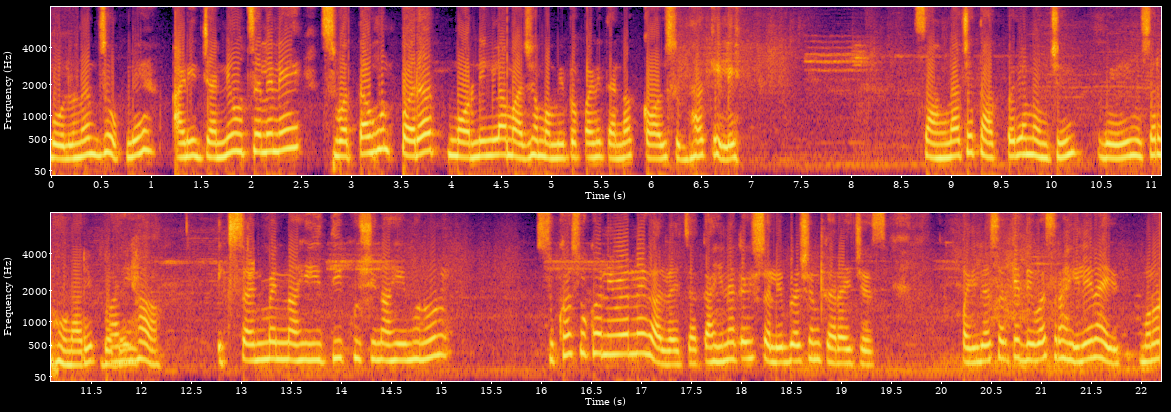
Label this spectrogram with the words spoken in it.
बोलूनच झोपले. आणि ज्यांनी उचलले नाही स्वतःहून परत मॉर्निंगला माझ्या मम्मी पप्पांनी त्यांना कॉल सुद्धा केले. सांगण्याचे तात्पर्य म्हणजे वेळेनुसार होणारे आणि हा एक्साइटमेंट नाही ती खुशी नाही म्हणून सुखासुखा न्यू नाही घालवायचा. काही ना काही सेलिब्रेशन करायचेच. पहिल्यासारखे दिवस राहिले नाही म्हणून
